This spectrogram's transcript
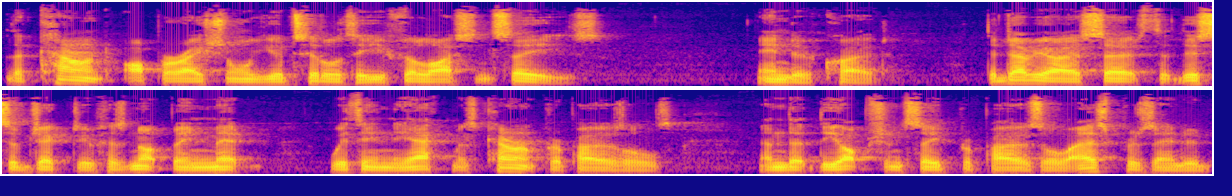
the current operational utility for licensees, end of quote. The WIA asserts that this objective has not been met within the ACMA's current proposals and that the option C proposal, as presented,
